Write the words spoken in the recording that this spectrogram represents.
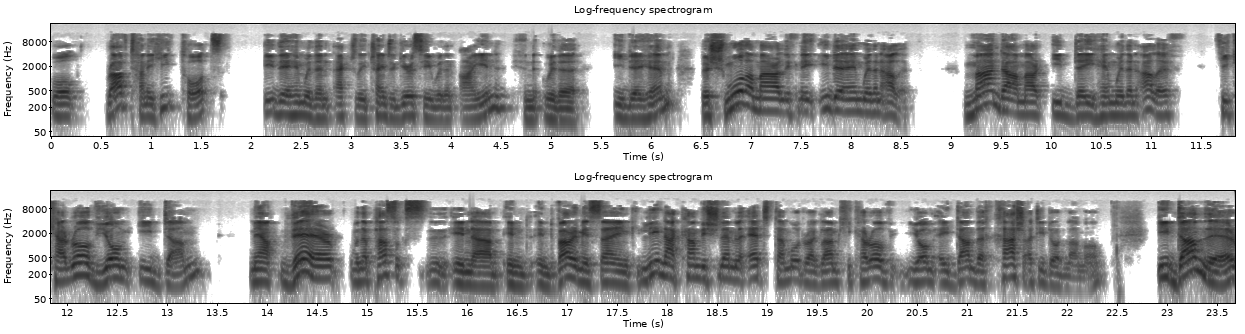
Well, Rav Tani taught Idehem with an actually change the gears here with an ayin in, with a Idehem. The Shmuel Amar lifnei Idehem with an aleph. Manda Amar Idehem with an aleph. Ki karov yom idam. Now, there, when the pasuk in um, in in Dvarim is saying, "Lina kam vishlem leet tamud raglam ki karov yom edam v'chash atidod lamo," edam there,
